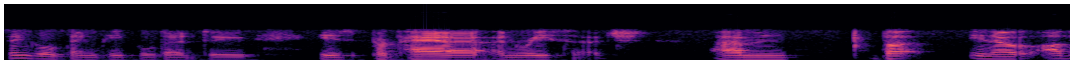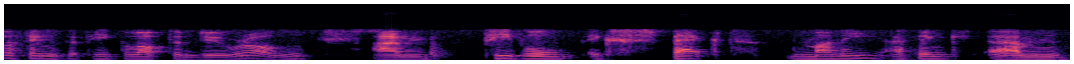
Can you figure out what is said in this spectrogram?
single thing people don't do is prepare and research. Um, but you know, other things that people often do wrong. Um, people expect money. I think um,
